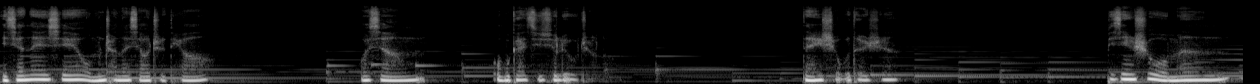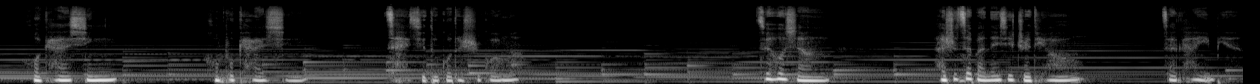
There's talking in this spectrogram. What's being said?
以前那些我们传的小纸条，我想我不该继续留着了，但也舍不得扔。毕竟是我们或开心，或不开心，在一起度过的时光啊。最后想，还是再把那些纸条再看一遍，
